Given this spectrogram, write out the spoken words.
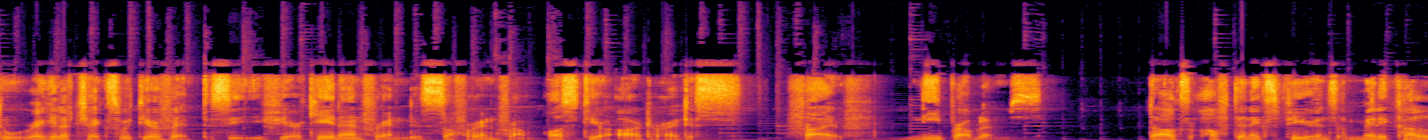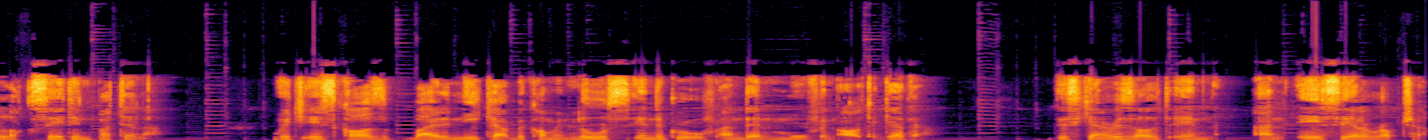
Do regular checks with your vet to see if your canine friend is suffering from osteoarthritis. 5. Knee problems. Dogs often experience a medial luxating patella which is caused by the kneecap becoming loose in the groove and then moving altogether. This can result in an ACL rupture.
